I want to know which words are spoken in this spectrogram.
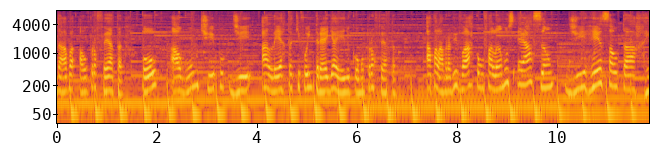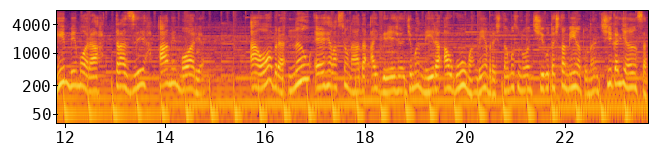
dava ao profeta ou algum tipo de alerta que foi entregue a ele como profeta. A palavra vivar, como falamos, é a ação de ressaltar, rememorar, trazer à memória a obra não é relacionada à igreja de maneira alguma. Lembra, estamos no Antigo Testamento, na Antiga Aliança.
